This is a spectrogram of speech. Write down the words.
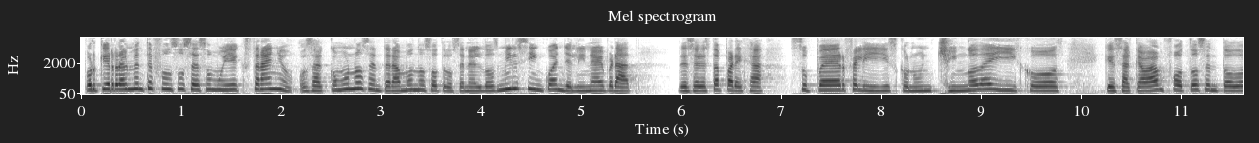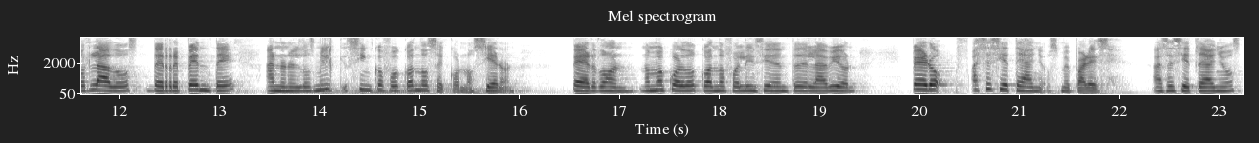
Porque realmente fue un suceso muy extraño. O sea, ¿cómo nos enteramos nosotros? En el 2005, Angelina y Brad, de ser esta pareja súper feliz, con un chingo de hijos, que sacaban fotos en todos lados, de repente Ah, no, en el 2005 fue cuando se conocieron. Perdón, no me acuerdo cuándo fue el incidente del avión, pero hace siete años, me parece. Hace siete años,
